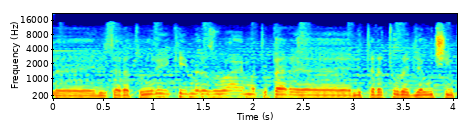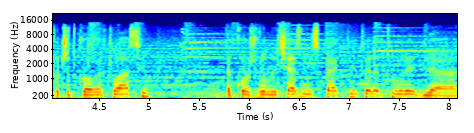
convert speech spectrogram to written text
е, літератури, який ми розвиваємо. Тепер е, література для учнів початкових класів також величезний спектр літератури для е,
